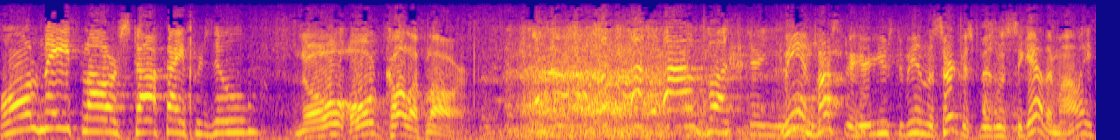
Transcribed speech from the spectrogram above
Old Mayflower stock, I presume. No, old cauliflower. Buster, you. Me and Buster here used to be in the circus business together, Molly.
